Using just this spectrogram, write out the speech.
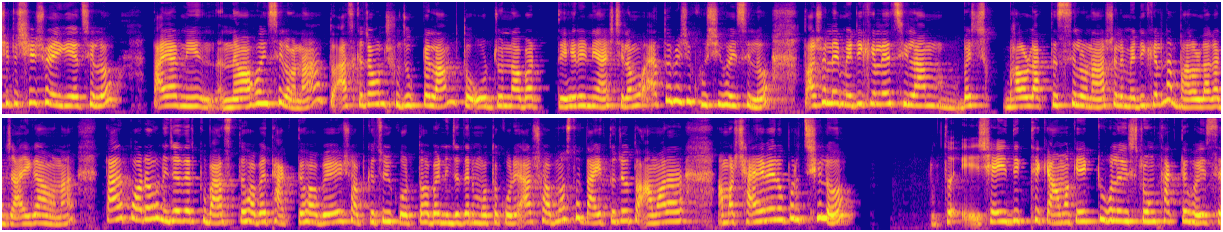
সেটা শেষ হয়ে গিয়েছিল, তাই আর নেওয়া হয়েছিল না। তো আজকে যখন সুযোগ পেলাম, তো ওর জন্য আবার তেহেরি নিয়ে আসছিলাম। ও এত বেশি খুশি হয়েছিল। তো আসলে মেডিকেলে ছিলাম, বেশ ভালো লাগতেছিল না। আসলে মেডিকেল না ভালো লাগার জায়গাও না। তারপরেও নিজেদেরকে বাঁচতে হবে, থাকতে হবে সব কিছুই করতে হবে নিজেদের মতো করে। আর সমস্ত দায়িত্ব যেহেতু আমার আর আমার সাহেবের ওপর ছিল তো সেই দিক থেকে আমাকে একটু হলেও স্ট্রং থাকতে হয়েছে।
